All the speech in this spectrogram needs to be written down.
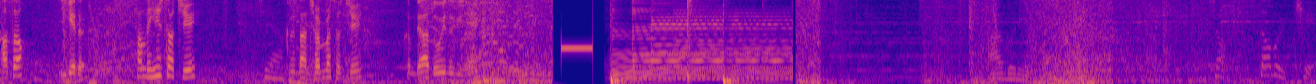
봤어? 이게 상대 힐 썼지? 그럼 난 전멸 썼지? 그럼 내가 노이득이지? 아군이 적 더블킬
